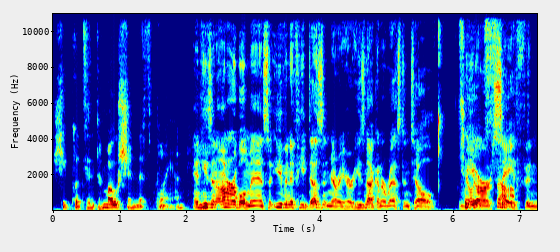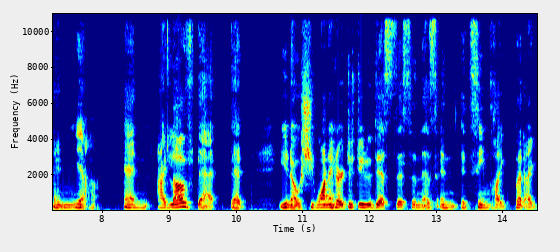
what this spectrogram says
she puts into motion this plan. And he's an honorable man, so even if he doesn't marry her, he's not going to rest until till we are safe. And, and yeah and i love that that you know she wanted her to do this this and this and it seems like but i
